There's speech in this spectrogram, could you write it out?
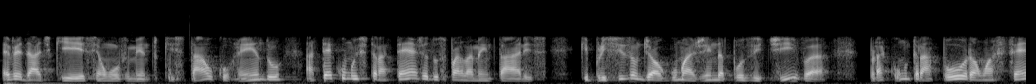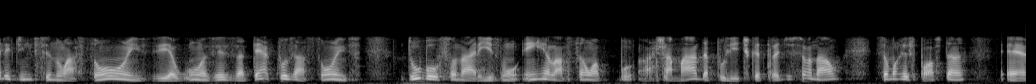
É verdade que esse é um movimento que está ocorrendo, até como estratégia dos parlamentares que precisam de alguma agenda positiva para contrapor a uma série de insinuações e algumas vezes até acusações do bolsonarismo em relação à, chamada política tradicional, isso é uma resposta é,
